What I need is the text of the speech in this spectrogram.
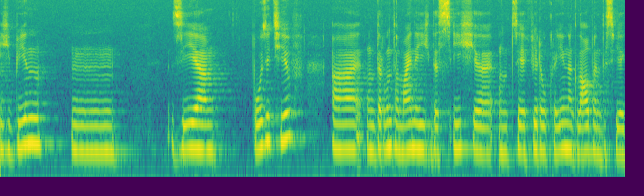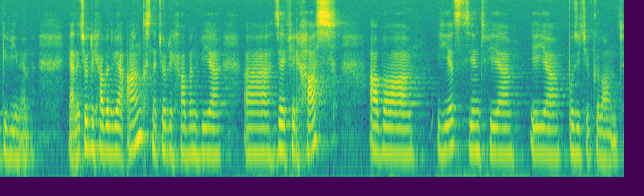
ich bin mh, mm, sehr positiv äh, und darunter meine ich, dass ich äh, und sehr viele Ukrainer glauben, dass wir gewinnen. Ja, natürlich haben wir Angst, natürlich haben wir äh, sehr viel Hass, aber jetzt sind wir eher positiv gelaunt.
